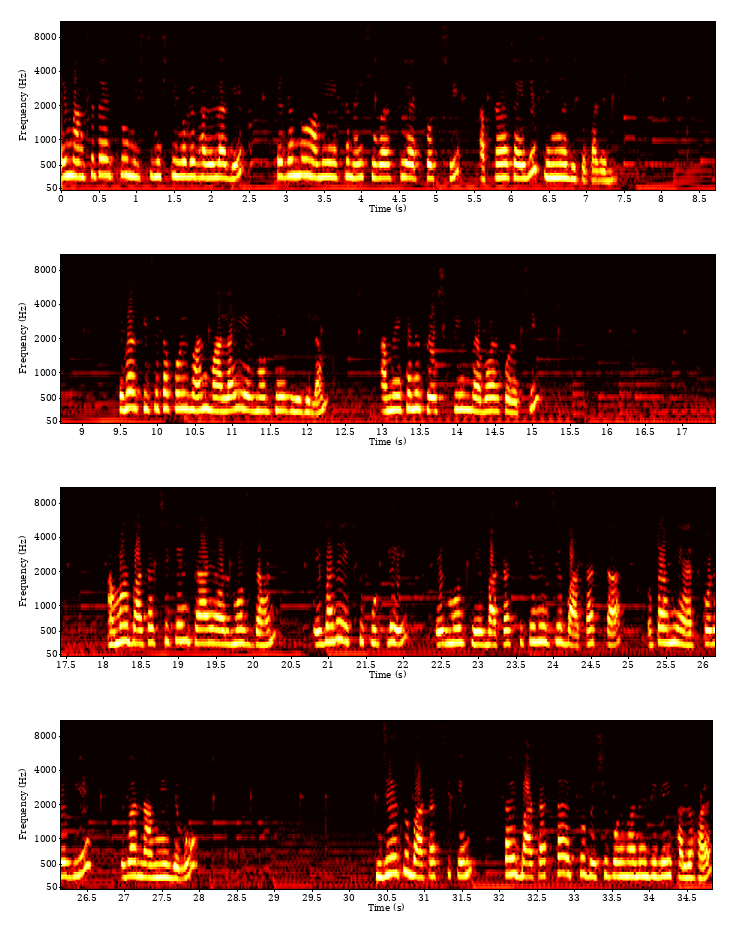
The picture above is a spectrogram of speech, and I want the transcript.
এই মাংসটা একটু মিষ্টি মিষ্টি হলে ভালো লাগে, সেজন্য আমি এখানে সুগার ফ্রি অ্যাড করছি। আপনারা চাইলে চিনিও দিতে পারেন। এবার কিছুটা পরিমাণ মালাই এর মধ্যে দিয়ে দিলাম। আমি এখানে ফ্রেশ ক্রিম ব্যবহার করেছি। আমার বাটার চিকেন প্রায় অলমোস্ট ডান এবারে একটু ফুটলেই এর মধ্যে বাটার চিকেনের যে বাটারটা ওটা আমি অ্যাড করে দিয়ে এবার নামিয়ে দেব। যেহেতু বাটার চিকেন তাই বাটারটা একটু বেশি পরিমাণে দিলেই ভালো হয়।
